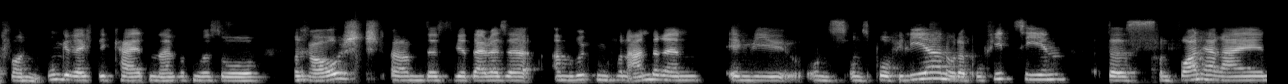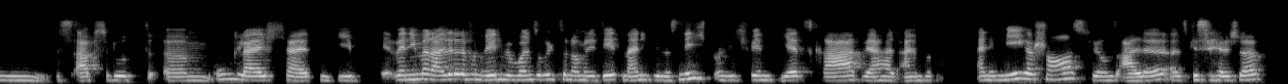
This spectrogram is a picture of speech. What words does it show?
von Ungerechtigkeiten einfach nur so rauscht, ähm, dass wir teilweise am Rücken von anderen irgendwie uns, uns profilieren oder Profit ziehen, dass von vornherein es absolut ähm, Ungleichheiten gibt. Wenn immer alle davon reden, wir wollen zurück zur Normalität, nein, ich will das nicht. Und ich finde, jetzt gerade wäre halt einfach eine mega Chance für uns alle als Gesellschaft,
